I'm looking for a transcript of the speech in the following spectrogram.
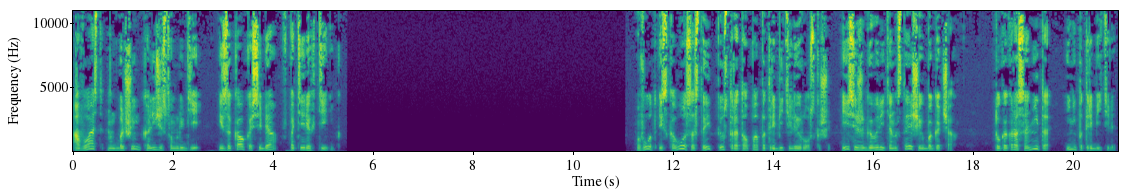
а власть над большим количеством людей и закалка себя в потерях денег. Вот из кого состоит пестрая толпа потребителей роскоши. Если же говорить о настоящих богачах, то как раз они-то и не потребители.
